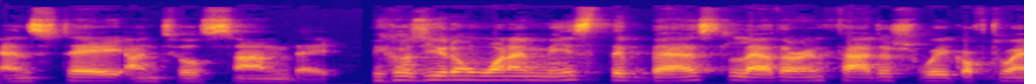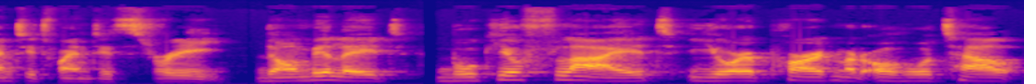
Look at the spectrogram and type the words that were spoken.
and stay until Sunday because you don't want to miss the best leather and fetish week of 2023. Don't be late. Book your flight, your apartment or hotel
